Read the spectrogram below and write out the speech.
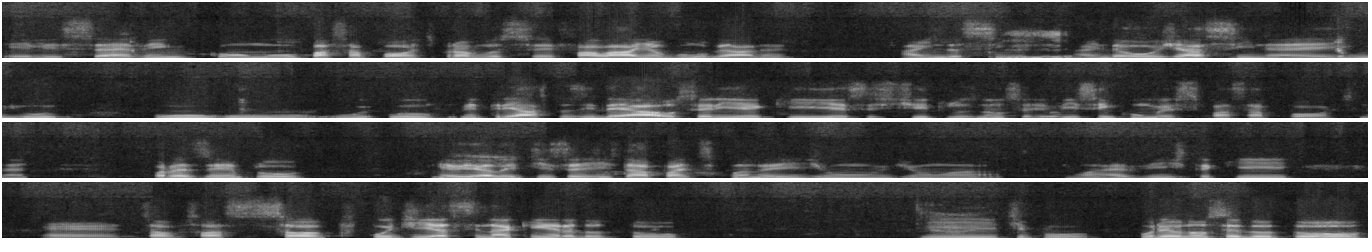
eles servem como passaporte para você falar em algum lugar, né? Ainda assim, uhum. ainda hoje é assim, né? o, o, o, o, entre aspas, ideal seria que esses títulos não servissem como esses passaportes, né? Por exemplo, eu e a Letícia, a gente estava participando aí de, um, de, uma, de uma revista que é, só, só, só podia assinar quem era doutor. E, ah. tipo, por eu não ser doutor,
